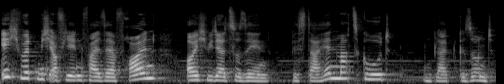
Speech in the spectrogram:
Ich würde mich auf jeden Fall sehr freuen, euch wiederzusehen. Bis dahin macht's gut und bleibt gesund.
